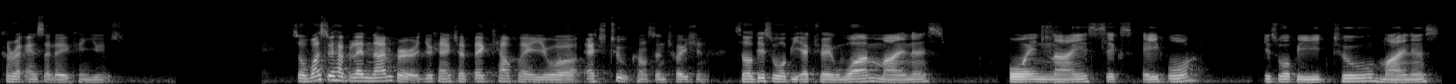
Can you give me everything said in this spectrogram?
correct answer that you can use. So once you have that number, you can actually back calculate your H2 concentration. So this will be actually 1 minus 0.9684. This will be 2 minus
